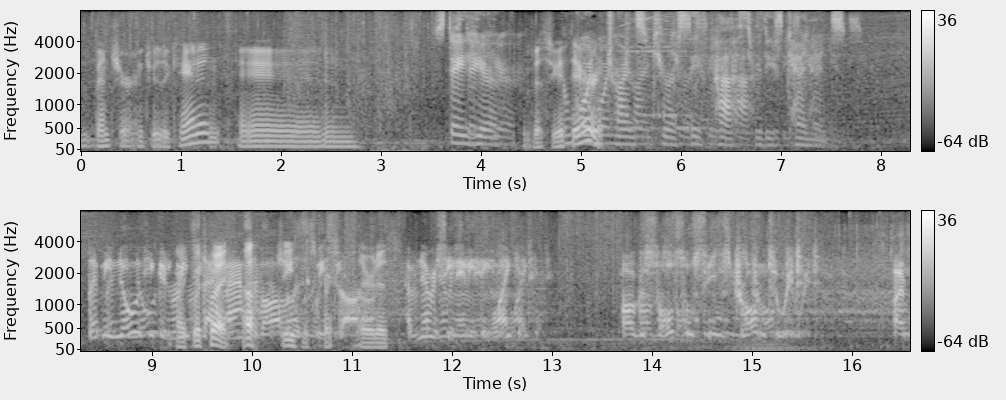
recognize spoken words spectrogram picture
Venture into the cannon and Stay here. investigate I'm the going area. to try and secure a safe path through these canyons. Let me know if you can Like reach which that way? massive Oh, Jesus we Christ. saw. There it is. I've never seen anything like it. August also seems drawn to it. I'm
